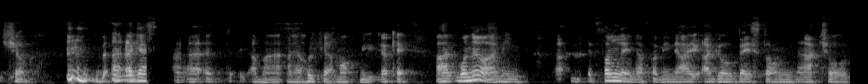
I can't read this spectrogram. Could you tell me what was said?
Sure. I, guess I, I hope I'm off mute. Okay. Uh, well, no, I mean, uh, funnily enough, I mean, I, I go based on actual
